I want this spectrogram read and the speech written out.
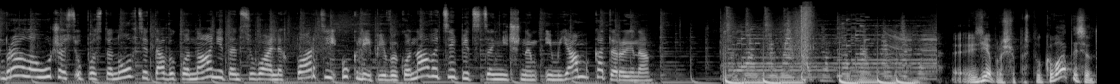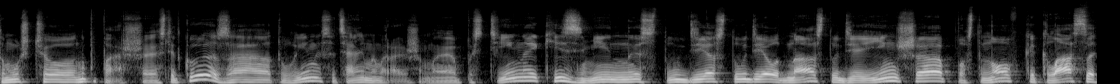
Брала участь у постановці та виконанні танцювальних партій у кліпі виконавиці під сценічним ім'ям Катерина. Е, Є про що поспілкуватися, тому що, ну, по-перше, слідкую за твоїми соціальними мережами. Постійно якісь зміни, студія, студія одна, студія інша, постановки, класи.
